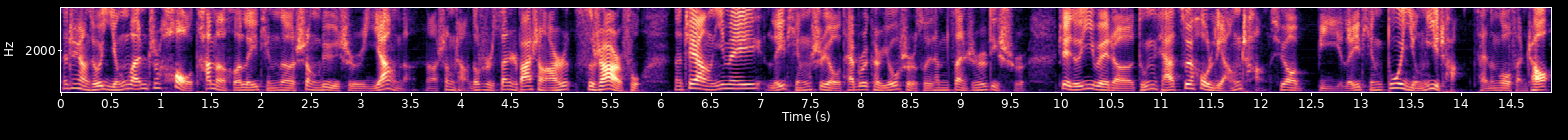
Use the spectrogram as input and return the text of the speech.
那这场球赢完之后，他们和雷霆的胜率是一样的，那胜场都是三十八胜二十四十二负。那这样，因为雷霆是有 tiebreaker 优势，所以他们暂时是第十。这也就意味着独行侠最后两场需要比雷霆多赢一场才能够反超。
